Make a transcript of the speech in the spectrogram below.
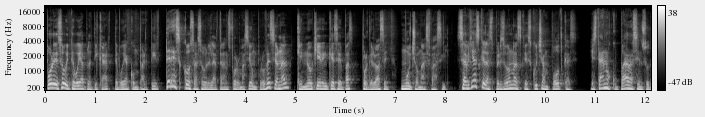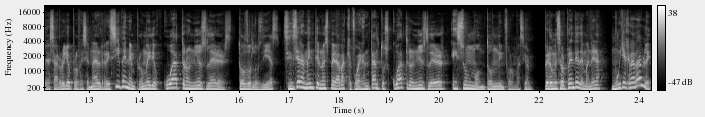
Por eso hoy te voy a platicar, te voy a compartir tres cosas sobre la transformación profesional que no quieren que sepas porque lo hace mucho más fácil. ¿Sabías que las personas que escuchan podcasts están ocupadas en su desarrollo profesional, reciben en promedio cuatro newsletters todos los días. Sinceramente no esperaba que fueran tantos. Cuatro newsletters es un montón de información. Pero me sorprende de manera muy agradable,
